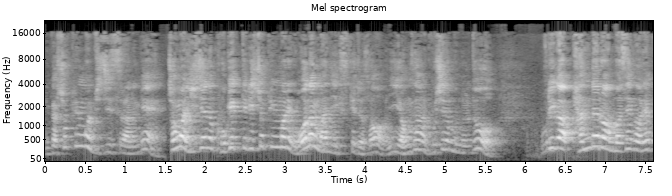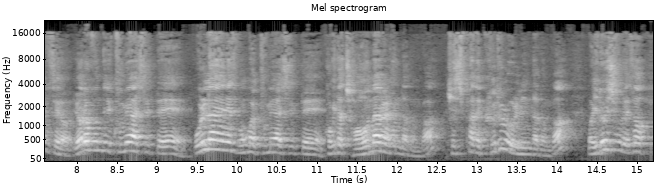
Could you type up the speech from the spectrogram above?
그러니까 쇼핑몰 비즈니스라는 게 정말 이제는 고객들이 쇼핑몰이 워낙 많이 익숙해져서 이 영상을 보시는 분들도 우리가 반대로 한번 생각을 해보세요. 여러분들이 구매하실 때 온라인에서 뭔가를 구매하실 때 거기다 전화를 한다던가 게시판에 글을 올린다던가 뭐 이런 식으로 해서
